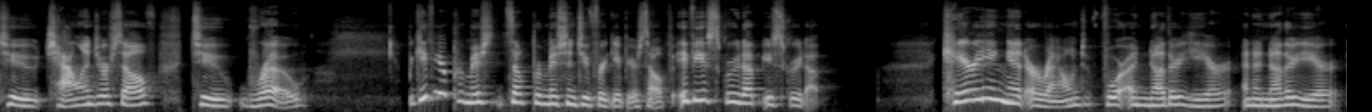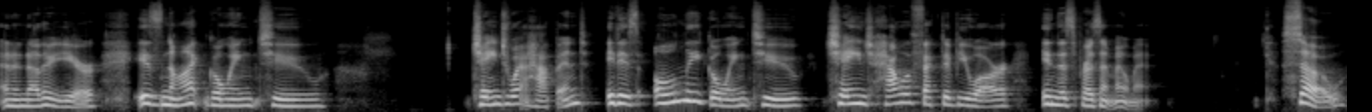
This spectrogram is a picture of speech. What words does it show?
to challenge yourself, to grow, but give your permission, self permission to forgive yourself. If you screwed up, you screwed up carrying it around for another year and another year and another year is not going to change what happened. It is only going to change how effective you are in this present moment. So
